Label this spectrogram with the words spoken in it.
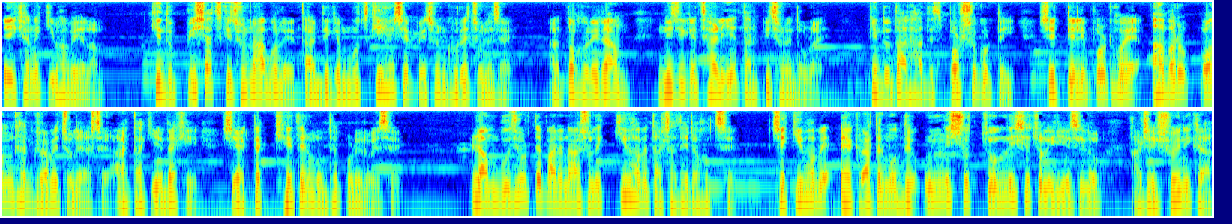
এইখানে কীভাবে এলাম? কিন্তু পিসাজ কিছু না বলে তার দিকে মুচকি হেসে পেছন ঘুরে চলে যায়। আর তখনই রাম নিজেকে ছাড়িয়ে তার পিছনে দৌড়ায়। কিন্তু তার হাতে স্পর্শ করতেই সে টেলিপোর্ট হয়ে আবারও পনঘাট গ্রামে চলে আসে আর তাকিয়ে দেখে সে একটা ক্ষেতের মধ্যে পড়ে রয়েছে। রাম বুঝে উঠতে পারে না আসলে কীভাবে তার সাথে এটা হচ্ছে। সে কীভাবে এক রাতের মধ্যে উনিশশো চল্লিশে চলে গিয়েছিল আর সেই সৈনিকরা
